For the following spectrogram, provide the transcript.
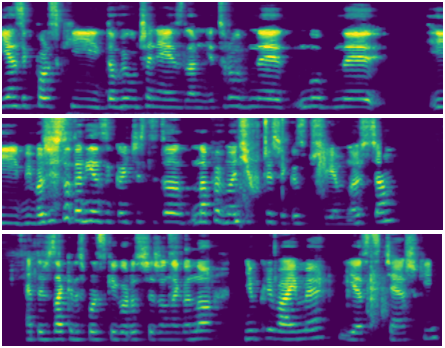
Język polski do wyuczenia jest dla mnie trudny, nudny i mimo, że jest to ten język ojczysty, to na pewno nie uczę się go z przyjemnością. A też zakres polskiego rozszerzonego, no nie ukrywajmy, jest ciężki.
